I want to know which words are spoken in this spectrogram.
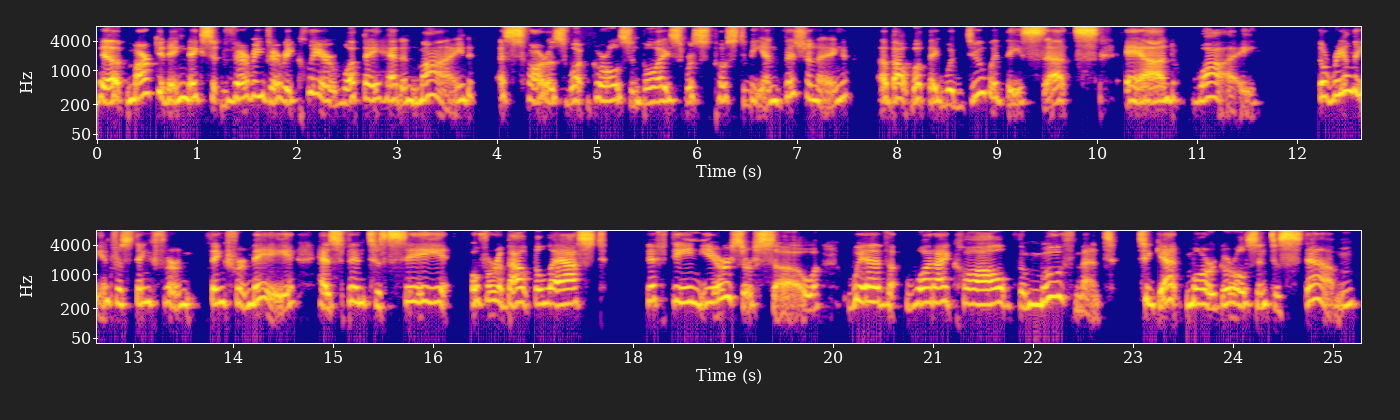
the marketing makes it very, very clear what they had in mind as far as what girls and boys were supposed to be envisioning about what they would do with these sets and why the really interesting for, thing for me has been to see over about the last 15 years or so with what I call the movement to get more girls into STEM.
